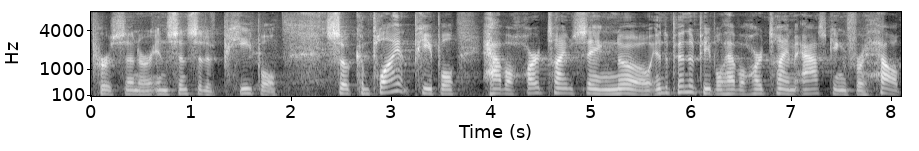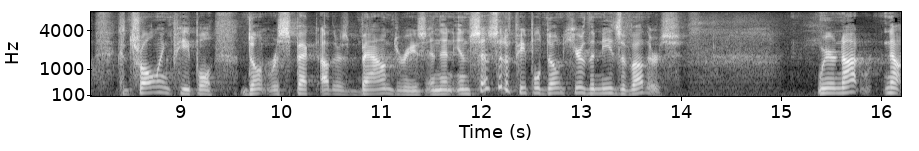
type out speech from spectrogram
person or insensitive people. So, compliant people have a hard time saying no. Independent people have a hard time asking for help. Controlling people don't respect others' boundaries. And then, insensitive people don't hear the needs of others. We're not, now,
